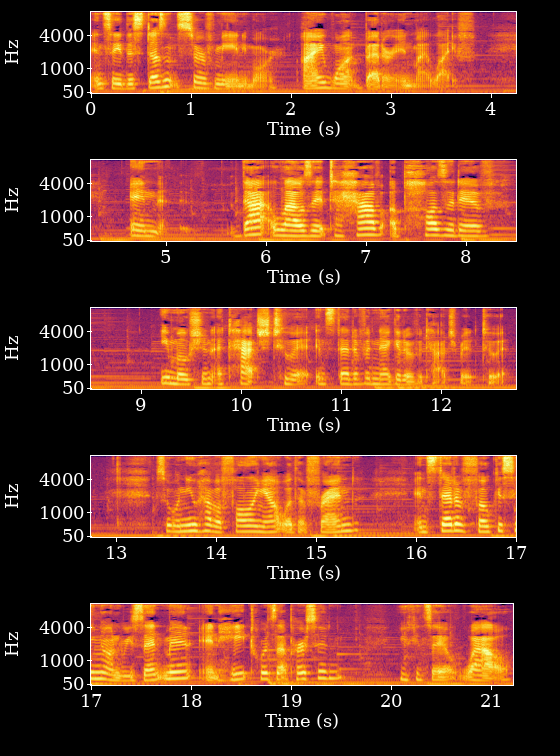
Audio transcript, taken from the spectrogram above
and say, This doesn't serve me anymore. I want better in my life. And that allows it to have a positive emotion attached to it instead of a negative attachment to it. So when you have a falling out with a friend, instead of focusing on resentment and hate towards that person, you can say, Wow,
